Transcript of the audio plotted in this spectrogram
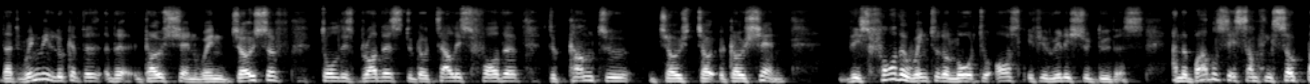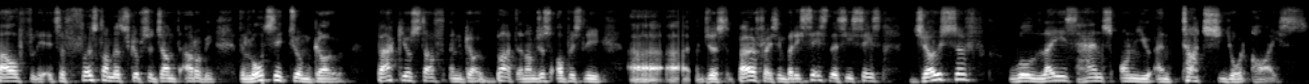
that when we look at the, the Goshen, when Joseph told his brothers to go tell his father to come to Goshen, this father went to the Lord to ask if he really should do this. And the Bible says something so powerfully. It's the first time that scripture jumped out of me. The Lord said to him, Go, pack your stuff and go. But, and I'm just obviously uh, uh, just paraphrasing, but he says this He says, Joseph will lay his hands on you and touch your eyes.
